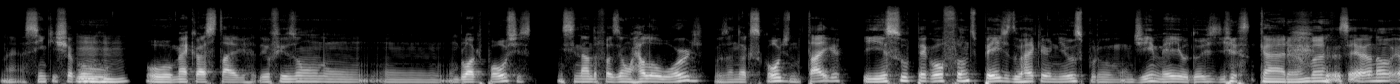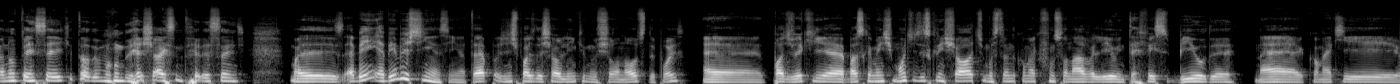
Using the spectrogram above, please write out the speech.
Né? Assim que chegou uhum. o, o macOS Tiger. Eu fiz um, um, um blog post ensinando a fazer um Hello World usando Xcode no Tiger. E isso pegou o front page do Hacker News por um, dia e meio, dois dias. Caramba! Eu, sei, eu, não, eu não pensei que todo mundo ia achar isso interessante. Mas é bem, é bem bestinha, assim. Até a gente pode deixar o link no show notes depois. É, pode ver que é basicamente um monte de screenshot mostrando como é que funcionava ali o Interface Builder, né? Como é que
